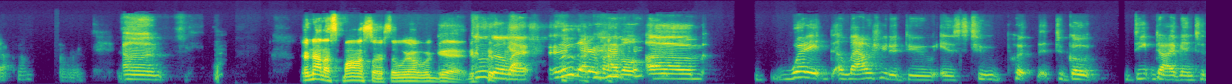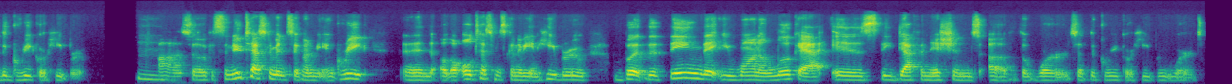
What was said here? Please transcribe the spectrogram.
.com. All right. Um, They're not a sponsor, so we're, we're good. Google it. Blue Letter Bible. Um, what it allows you to do is to put to go deep dive into the Greek or Hebrew. Mm. Uh, so if it's the New Testament, it's going to be in Greek and the Old Testament is going to be in Hebrew. But the thing that you want to look at is the definitions of the words, of the Greek or Hebrew words,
